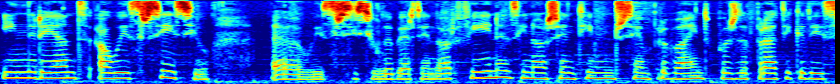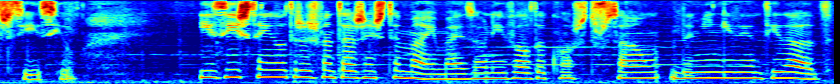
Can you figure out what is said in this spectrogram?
inerente ao exercício. Uh, o exercício liberta endorfinas e nós sentimos-nos sempre bem depois da prática de exercício. Existem outras vantagens também, mais ao nível da construção da minha identidade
